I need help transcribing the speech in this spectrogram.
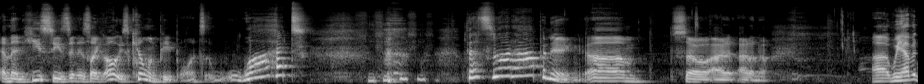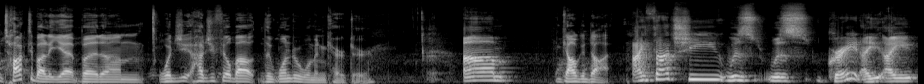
and then he sees it. and It's like, "Oh, he's killing people." It's what? That's not happening. Um, so I, I don't know. uh, we haven't talked about it yet but um what you how'd you feel about the wonder woman character um gal gadot I thought she was was great. I I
